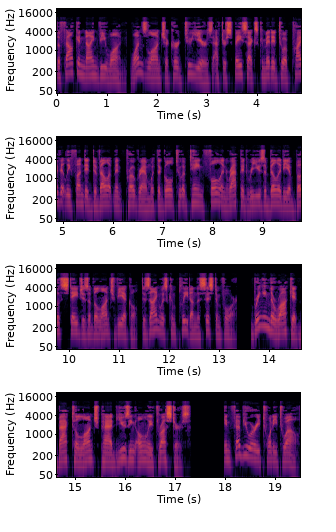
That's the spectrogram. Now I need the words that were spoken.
The Falcon 9 V1-1's launch occurred two years after SpaceX committed to a privately funded development program with the goal to obtain full and rapid reusability of both stages of the launch vehicle. Design was complete on the system for bringing the rocket back to launch pad using only thrusters in February 2012.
